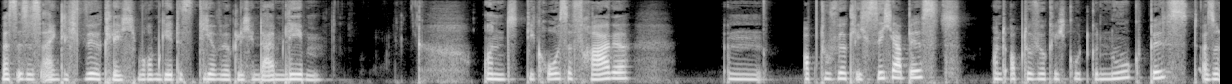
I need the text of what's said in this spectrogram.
Was ist es eigentlich wirklich? Worum geht es dir wirklich in deinem Leben? Und die große Frage, ähm, ob du wirklich sicher bist und ob du wirklich gut genug bist, also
